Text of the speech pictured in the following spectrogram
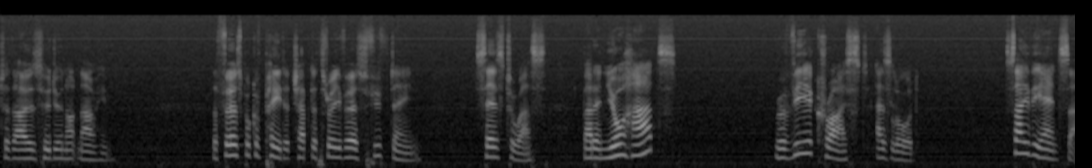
to those who do not know Him. The first book of Peter, chapter 3, verse 15, says to us, But in your hearts, revere Christ as Lord. Say the answer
